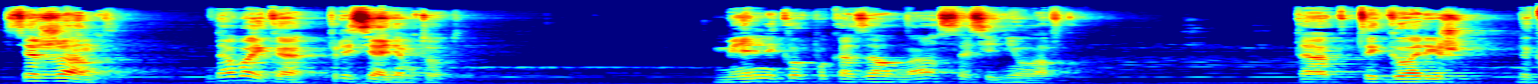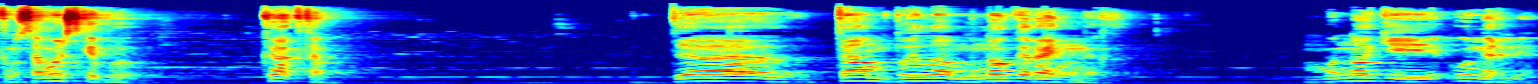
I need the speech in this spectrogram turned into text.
«Сержант, давай-ка присядем тут». Мельников показал на соседнюю лавку. «Так ты говоришь, на Комсомольской был? Как там?» «Да, там было много раненых. Многие умерли».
